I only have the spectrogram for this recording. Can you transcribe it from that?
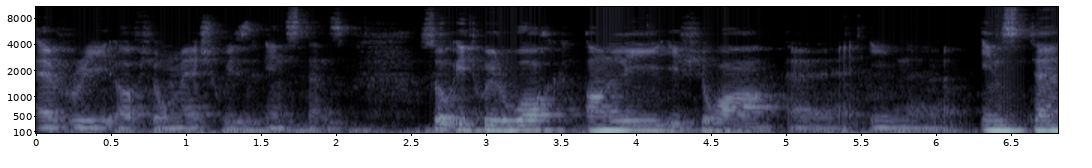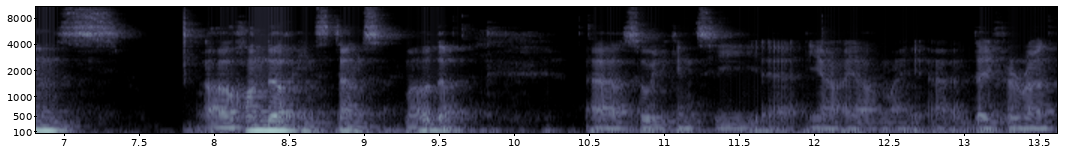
every of your mesh with instance so it will work only if you are uh, in uh, instance uh, render instance mode. Uh, so you can see uh, here I have my uh, different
